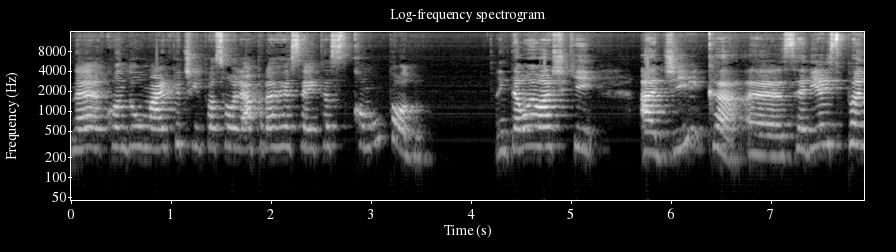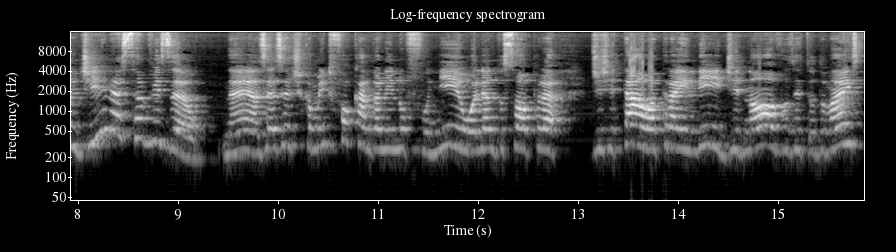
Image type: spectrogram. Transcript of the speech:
né? Quando o marketing passou a olhar para receitas como um todo. Então eu acho que a dica é, seria expandir essa visão, né? Às vezes a gente fica muito focado ali no funil, olhando só para digital, atrair lead, novos e tudo mais.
